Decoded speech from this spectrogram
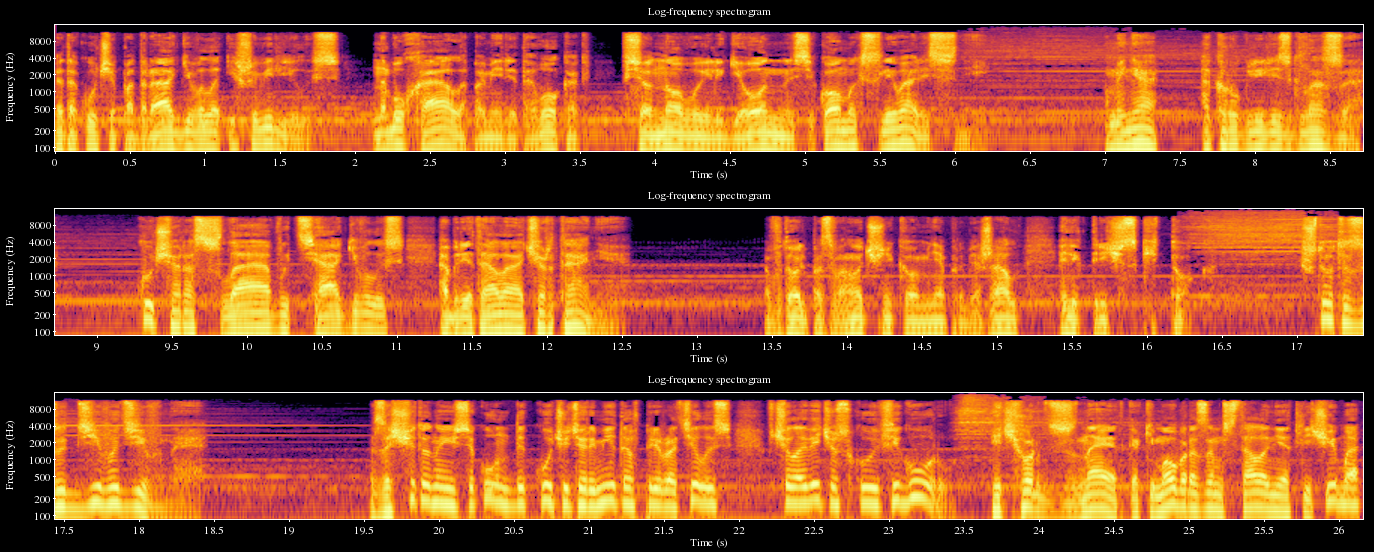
эта куча подрагивала и шевелилась, набухала по мере того, как все новые легионы насекомых сливались с ней. У меня округлились глаза. Куча росла, вытягивалась, обретала очертания. Вдоль позвоночника у меня пробежал электрический ток. Что это за диво дивное? За считанные секунды куча термитов превратилась в человеческую фигуру, и черт знает, каким образом стала неотличима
